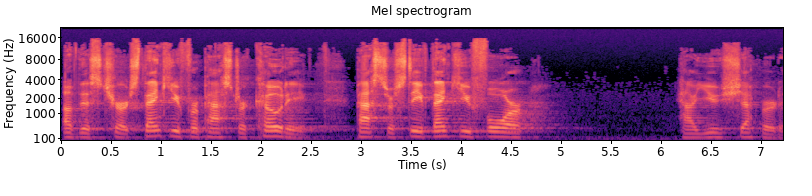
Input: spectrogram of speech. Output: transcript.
of this church. Thank you for Pastor Cody. Pastor Steve, thank you for how you shepherd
